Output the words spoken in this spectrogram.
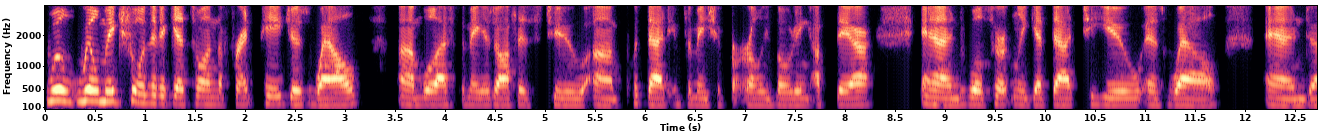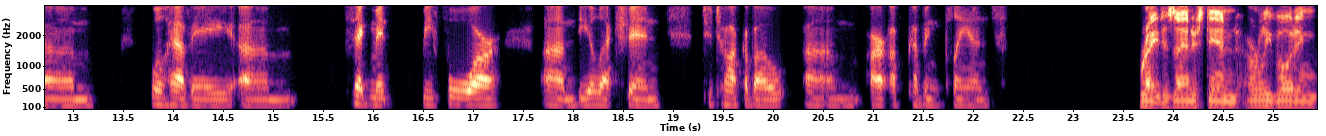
We'll, we'll make sure that it gets on the front page as well. Um, we'll ask the mayor's office to um, put that information for early voting up there, and we'll certainly get that to you as well. And um, we'll have a um, segment before um, the election to talk about um, our upcoming plans. Right. As I understand, early voting,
